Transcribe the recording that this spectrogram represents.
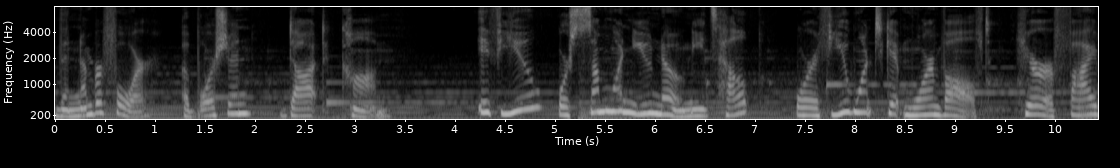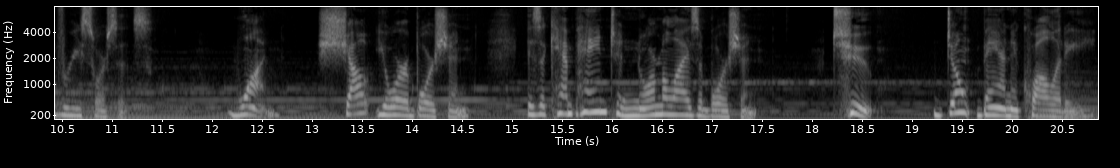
the number four, abortion.com. If you or someone you know needs help, or if you want to get more involved, here are five resources. One, Shout Your Abortion is a campaign to normalize abortion. Two, Don't Ban Equality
